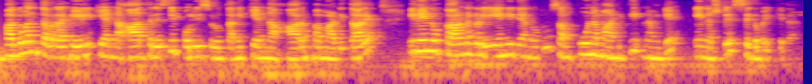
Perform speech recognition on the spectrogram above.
ಭಗವಂತ್ ಅವರ ಹೇಳಿಕೆಯನ್ನ ಆಧರಿಸಿ ಪೊಲೀಸರು ತನಿಖೆಯನ್ನ ಆರಂಭ ಮಾಡಿದ್ದಾರೆ. ಇನ್ನೇನು ಕಾರಣಗಳು ಏನಿದೆ ಅನ್ನೋದು ಸಂಪೂರ್ಣ ಮಾಹಿತಿ ನಮ್ಗೆ ಇನ್ನಷ್ಟೇ ಸಿಗಬೇಕಿದೆ.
